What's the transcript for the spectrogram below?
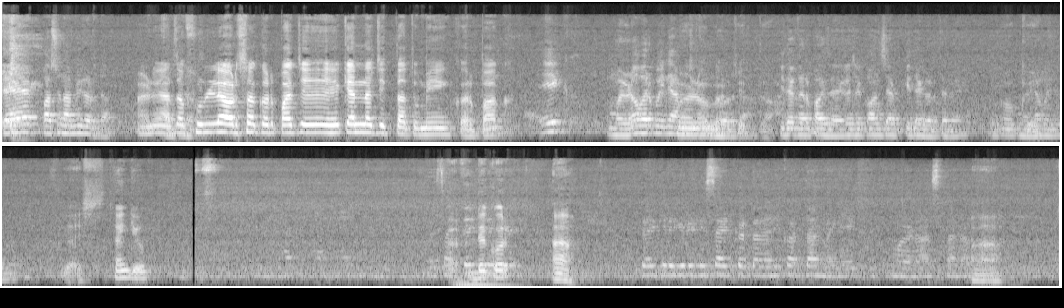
ते पासून आम्ही करता. आणि आता फुडल्या वर्सा करपाचे हे केन्ना चिंतता तुमी करपाक? एक म्हयनोभर पयलीं आमी चिंतून दवरता. कितें करपाक जाय कशें कॉन्सेप्ट कितें करतले. एक. म्हयनो पयलीं. येस थँक्यू डेकोर हां. ते कितें कितें डिसायड करतात आनी करतात मागीर एक म्हयनो आसतना हां.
